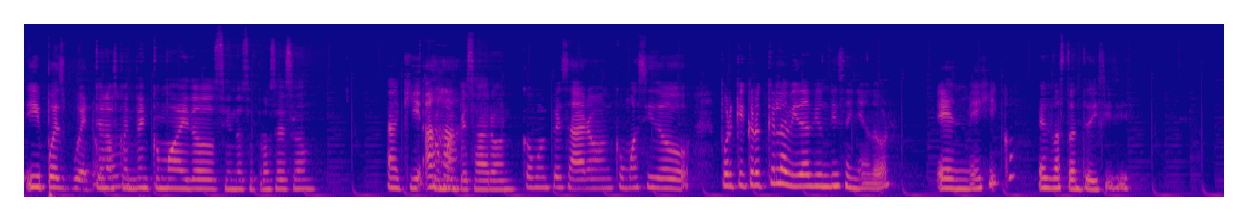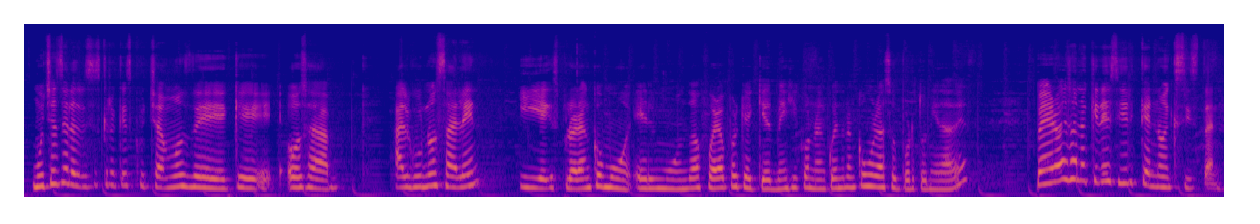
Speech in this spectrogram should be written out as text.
Y pues bueno. Que nos cuenten cómo ha ido siendo su proceso. Aquí, ajá. Cómo empezaron. Cómo empezaron, cómo ha sido. Porque creo que la vida de un diseñador en México es bastante difícil. Muchas de las veces creo que escuchamos de que, o sea, algunos salen y exploran como el mundo afuera porque aquí en México no encuentran como las oportunidades. Pero eso no quiere decir que no existan.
